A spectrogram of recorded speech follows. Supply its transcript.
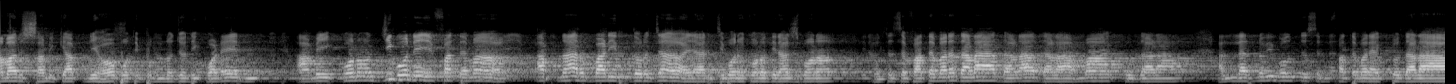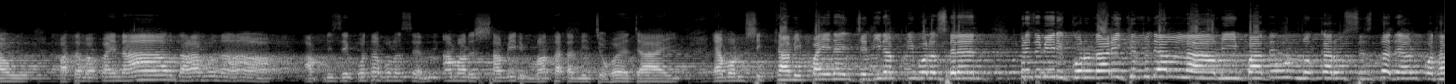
আমার স্বামীকে আপনি প্রতিপূর্ণ যদি করেন আমি কোন জীবনে ফাতেমা আপনার বাড়ির দরজায় আর জীবনে কোনোদিন আসব না। বলতেছে, ফাতেমারে দাঁড়া দাঁড়া দাঁড়া, মা, একটু দাঁড়া। আল্লাহ নবী বলতেছেন, ফাতেমারে একটু দাঁড়াও। ফাতেমা পাই না, আর দাঁড়াবো না। আপনি যে কথা বলেছেন, আমার স্বামীর মাথাটা নিচু হয়ে যায়। এমন শিক্ষা আমি পাই নাই, যেদিন আপনি বলেছিলেন, পৃথিবীর কোন নারীকে যদি আল্লাহ আমি বাদে অন্য কারও সিজদা দেওয়ার কথা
